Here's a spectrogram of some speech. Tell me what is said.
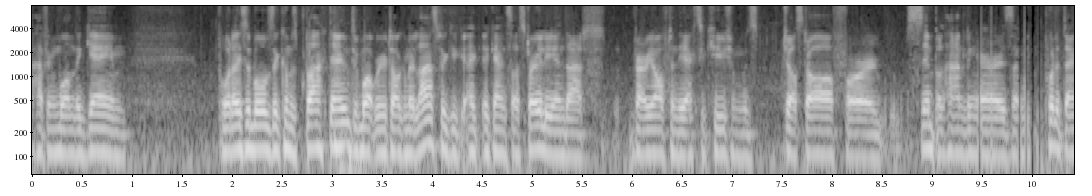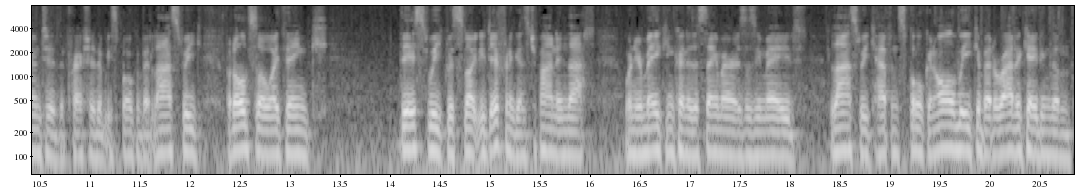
having won the game. But I suppose it comes back down to what we were talking about last week against Australia, in that very often the execution was just off or simple handling errors, and put it down to the pressure that we spoke about last week. But also, I think this week was slightly different against Japan in that when you're making kind of the same errors as you made last week, having spoken all week about eradicating them,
